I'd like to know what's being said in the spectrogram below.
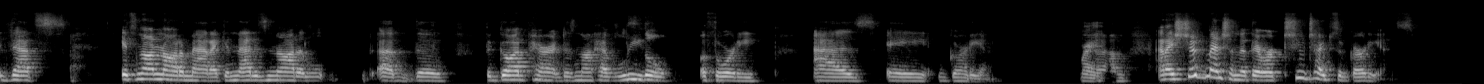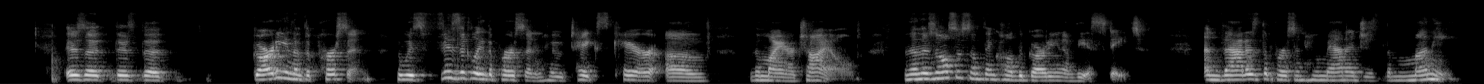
that's it's not an automatic, and that is not a uh, the the godparent does not have legal authority as a guardian. Right. Um, and I should mention that there are two types of guardians. There's a there's the guardian of the person who is physically the person who takes care of the minor child. And then there's also something called the guardian of the estate. And that is the person who manages the money,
